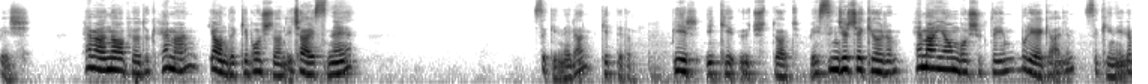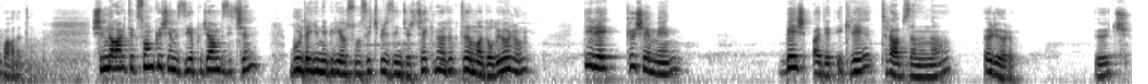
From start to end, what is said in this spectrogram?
5 Hemen ne yapıyorduk? Hemen yandaki boşluğun içerisine sık iğneyle kilitledim. 1 2 3 4 5 zincir çekiyorum. Hemen yan boşluktayım. Buraya geldim. Sık iğneyle bağladım. Şimdi artık son köşemizi yapacağımız için burada yine biliyorsunuz hiçbir zincir çekmiyorduk. Tığıma doluyorum. Direkt köşemin 5 adet ikili trabzanını örüyorum. 3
